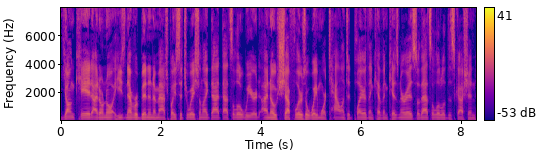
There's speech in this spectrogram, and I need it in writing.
young kid. I don't know. He's never been in a match play situation like that. That's a little weird. I know Scheffler's a way more talented player than Kevin Kisner is, so that's a little discussion.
